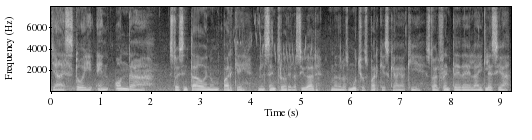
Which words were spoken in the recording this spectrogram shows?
ya estoy en Onda. Estoy sentado en un parque en el centro de la ciudad, uno de los muchos parques que hay aquí. Estoy al frente de la iglesia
